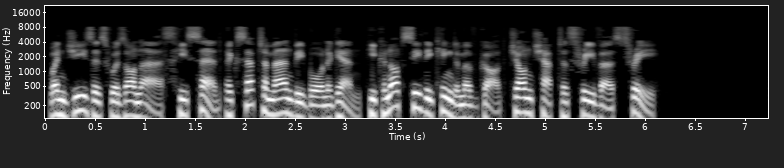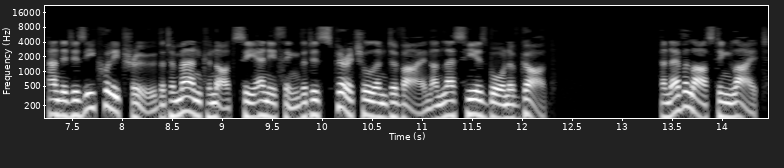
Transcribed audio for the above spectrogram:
When Jesus was on earth, he said, Except a man be born again, he cannot see the kingdom of God. John chapter 3 verse 3. And it is equally true that a man cannot see anything that is spiritual and divine unless he is born of God. An everlasting light.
